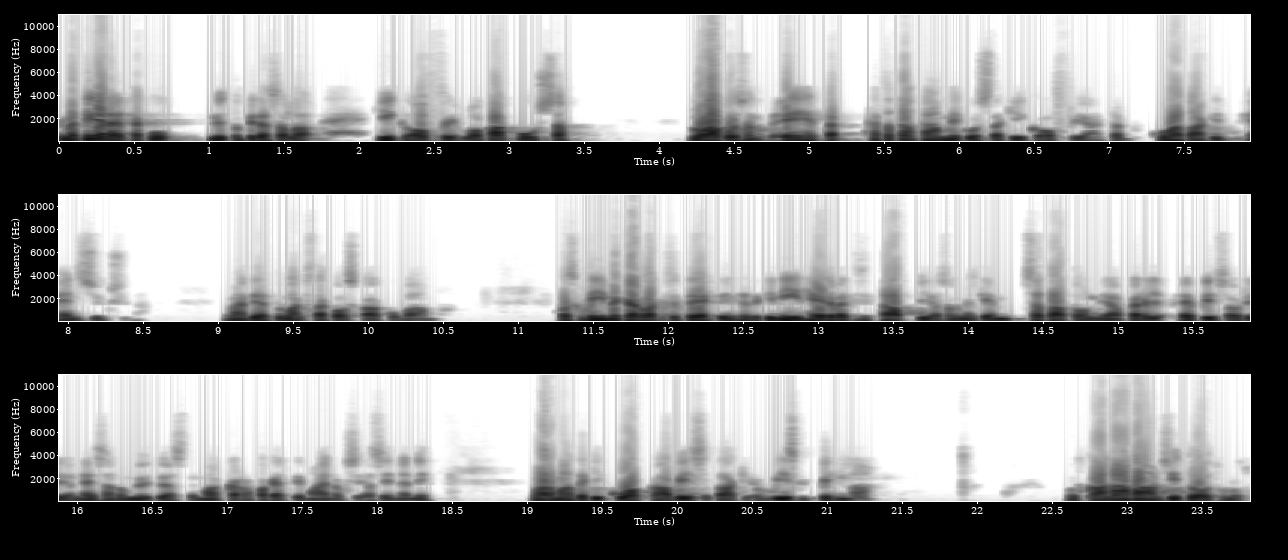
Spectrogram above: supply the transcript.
Ja mä tiedän, että kun nyt pitäisi olla kick-offi lokakuussa, lokakuussa sanoi, että ei, että katsotaan tammikuusta kick-offia, että kuvataankin ensi syksynä. Ja mä en tiedä, tullaanko sitä koskaan kuvaamaan. Koska viime kerralla, kun se tehtiin, niin se teki niin helvetisti tappia, se oli melkein 100 tonnia per episodi, ja ne ei saanut myytyä sitten makkarapakettimainoksia sinne, niin varmaan teki kuokkaa 550 pinnaa. Mutta kanava on sitoutunut.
